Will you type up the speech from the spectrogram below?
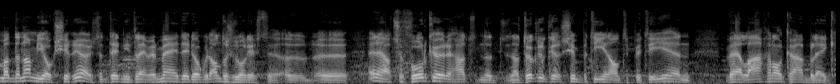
Maar dan nam hij ook serieus. Dat deed niet alleen met mij, dat deed ook met andere journalisten. en hij had zijn voorkeuren, hij had nadrukkelijke sympathie en antipathieën. En wij lagen elkaar, bleek.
